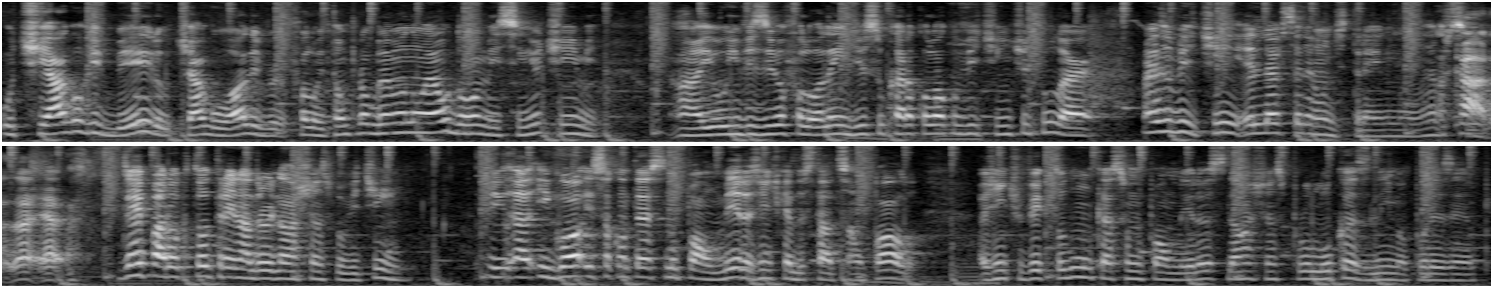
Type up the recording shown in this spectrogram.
O Thiago Ribeiro, o Thiago Oliver, falou: então o problema não é o Dome, e sim o time. Aí o Invisível falou: além disso, o cara coloca o Vitinho titular. Mas o Vitinho, ele deve ser leão de treino, mano. Não é. Cara, é- é- Já reparou que todo treinador dá uma chance pro Vitinho? I- a- igual isso acontece no Palmeiras, a gente que é do estado de São Paulo, a gente vê que todo mundo que assume o Palmeiras dá uma chance pro Lucas Lima, por exemplo.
